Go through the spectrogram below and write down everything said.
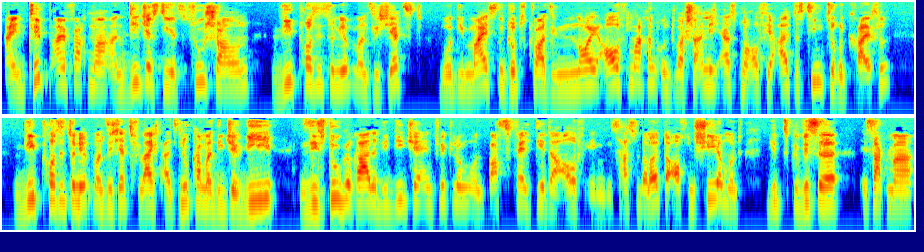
ein Tipp einfach mal an DJs, die jetzt zuschauen? Wie positioniert man sich jetzt, wo die meisten Clubs quasi neu aufmachen und wahrscheinlich erstmal auf ihr altes Team zurückgreifen? Wie positioniert man sich jetzt vielleicht als Newcomer-DJ? Wie siehst du gerade die DJ-Entwicklung und was fällt dir da auf irgendwie? Hast du da Leute auf dem Schirm und gibt es gewisse, ich sag mal,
